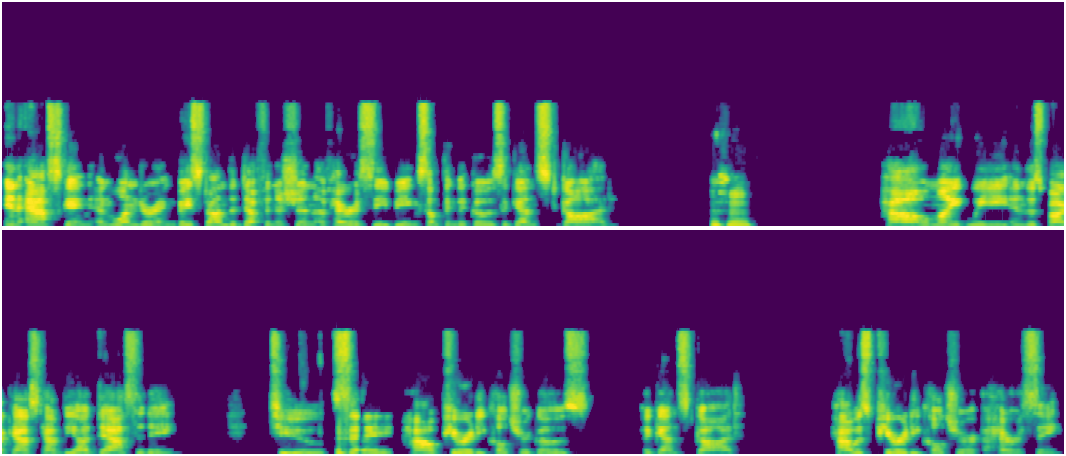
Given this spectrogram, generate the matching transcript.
in asking and wondering based on the definition of heresy being something that goes against God. Mm-hmm. How might we in this podcast have the audacity to say how purity culture goes against God? How is purity culture a heresy?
